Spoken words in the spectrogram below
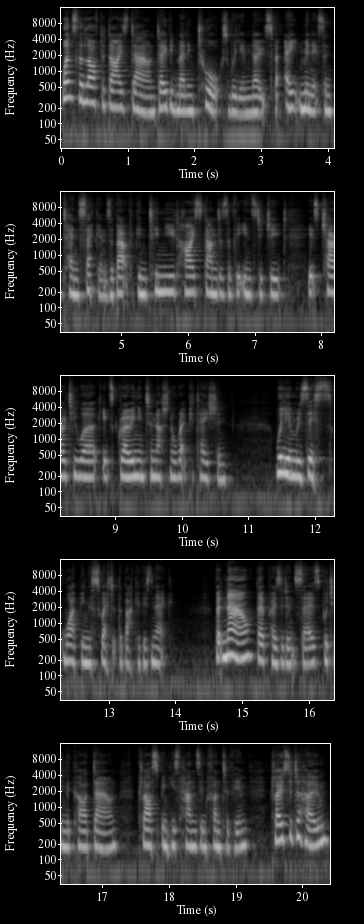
Once the laughter dies down, David Melling talks, William notes, for eight minutes and ten seconds about the continued high standards of the Institute, its charity work, its growing international reputation. William resists wiping the sweat at the back of his neck. But now, their president says, putting the card down, clasping his hands in front of him, closer to home,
